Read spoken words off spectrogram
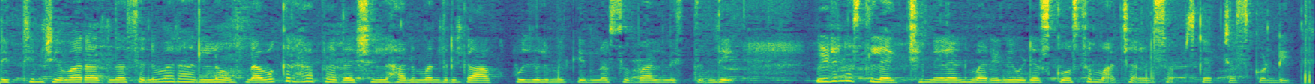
నిత్యం శివారాధన శనివారాల్లో నవగ్రహ ప్రదర్శనలు హనుమంతుడికి ఆకుపూజలు మీకు ఎన్నో శుభాలను ఇస్తుంది. వీడియోస్ లైక్ చేయాలని మరిన్ని వీడియోస్ కోసం మా ఛానల్ సబ్స్క్రైబ్ చేసుకోండి.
